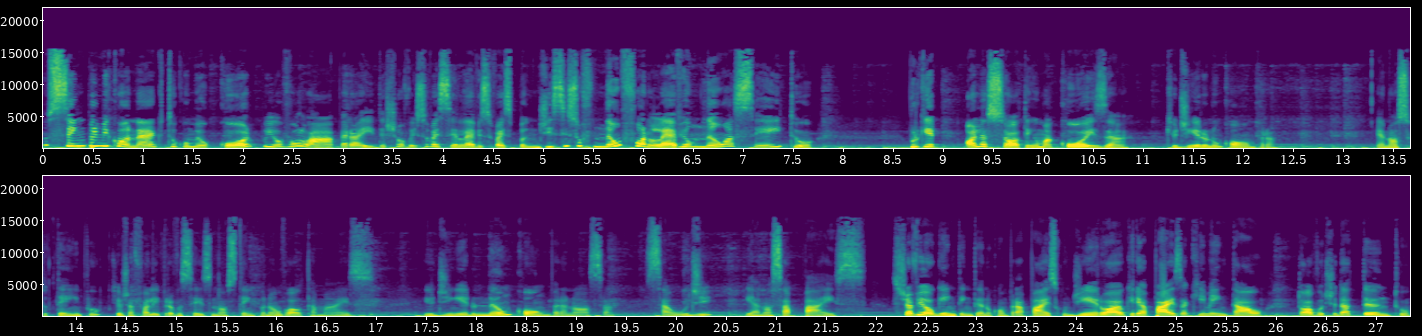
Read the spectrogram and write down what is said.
eu sempre me conecto com o meu corpo e eu vou lá. Peraí, deixa eu ver, isso vai ser leve, isso vai expandir. Se isso não for leve, eu não aceito. Porque, olha só, tem uma coisa que o dinheiro não compra. É nosso tempo, que eu já falei para vocês, o nosso tempo não volta mais. E o dinheiro não compra a nossa saúde e a nossa paz. Você já viu alguém tentando comprar paz com dinheiro? Ó, oh, eu queria paz aqui mental. Tó, vou te dar tanto.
